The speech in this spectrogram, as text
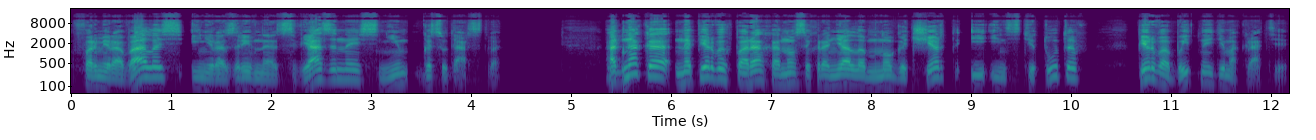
формировалось и неразрывно связанное с ним государство. Однако на первых порах оно сохраняло много черт и институтов первобытной демократии.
